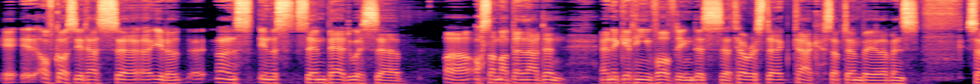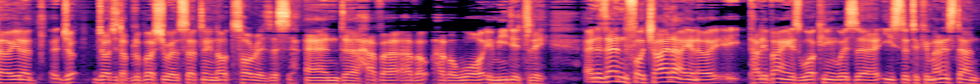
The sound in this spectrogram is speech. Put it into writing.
it, of course, it has, uh, you know, in the same bed with Osama bin Laden and getting involved in this terrorist attack, September 11th. So you know, George W. Bush will certainly not this and uh, have a have a have a war immediately. And then for China, you know, Taliban is working with uh, Eastern Turkmenistan.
